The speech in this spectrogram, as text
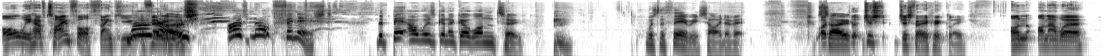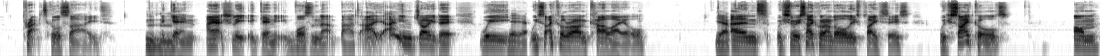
all we have time for. Thank you No, very no. much. I've not finished. The bit I was going to go on to was the theory side of it. Well, so, just just very quickly on on our practical side mhm, again i actually again it wasn't that bad i i enjoyed it we Yeah, yeah. we cycle around carlisle Yeah. and we so we cycle around all these places we cycled on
